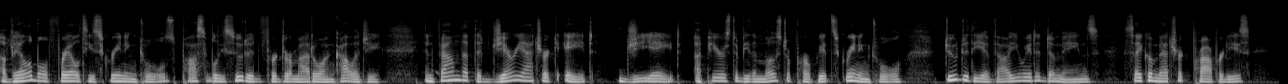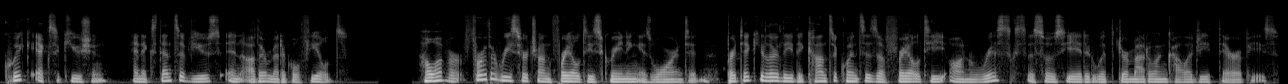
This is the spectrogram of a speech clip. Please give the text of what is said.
available frailty screening tools possibly suited for dermato-oncology and found that the Geriatric 8 G8 appears to be the most appropriate screening tool due to the evaluated domains, psychometric properties, quick execution, and extensive use in other medical fields. However, further research on frailty screening is warranted, particularly the consequences of frailty on risks associated with dermato-oncology therapies.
